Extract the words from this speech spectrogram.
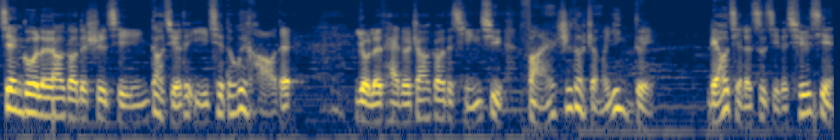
见过了糟糕的事情，倒觉得一切都会好的；有了太多糟糕的情绪，反而知道怎么应对；了解了自己的缺陷，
